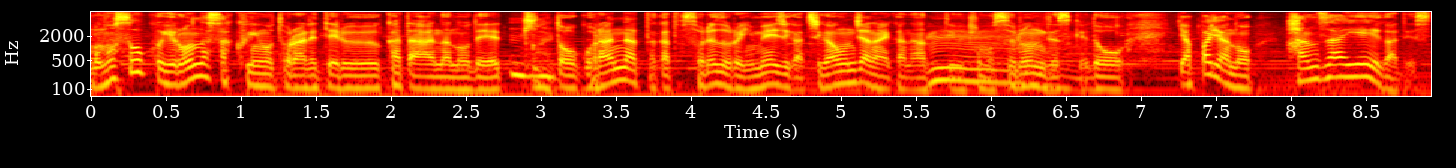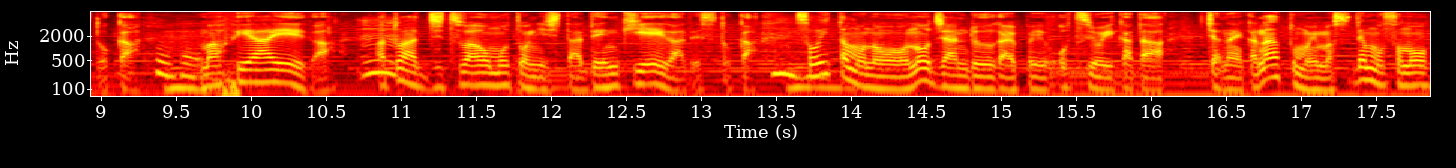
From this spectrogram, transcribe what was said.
ものすごくいろんな作品を撮られてる方なので、うん。きっとご覧になった方それぞれイメージが違うんじゃないかなっていう気もするんですけど、やっぱりあの犯罪映画ですとか、ほうほうマフィア映画、うん。あとは実話を元にした電気映画ですとか、うん。そういったもののジャンルがやっぱりお強い方じゃないかなと思います。でもその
